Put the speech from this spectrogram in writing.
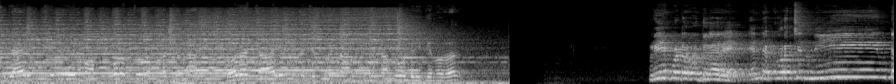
വിചാരിക്കുന്നതിനും അപ്പുറത്ത് നടക്കുന്ന ഓരോ കാര്യങ്ങളുടെ ചിത്രങ്ങളാണ് നമ്മൾ കണ്ടുകൊണ്ടിരിക്കുന്നത്. പ്രിയപ്പെട്ട കൂട്ടുകാരെ എന്റെ കുറച്ച് നീണ്ട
